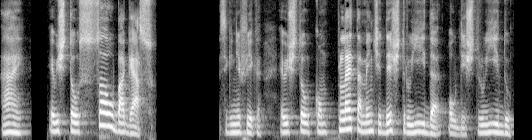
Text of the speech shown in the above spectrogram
Ai, eu estou só o bagaço. Significa, eu estou completamente destruída ou destruído,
